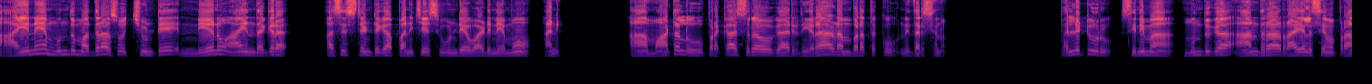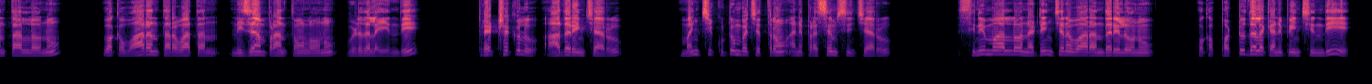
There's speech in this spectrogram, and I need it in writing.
ఆయనే ముందు మద్రాసు వచ్చి ఉంటే నేను ఆయన దగ్గర అసిస్టెంట్గా పనిచేసి ఉండేవాడినేమో అని. ఆ మాటలు ప్రకాశరావు గారి నిరాడంబరతకు నిదర్శనం. పల్లెటూరు సినిమా ముందుగా ఆంధ్ర రాయలసీమ ప్రాంతాల్లోనూ ఒక వారం తర్వాత నిజాం ప్రాంతంలోనూ విడుదలయ్యింది. ప్రేక్షకులు ఆదరించారు. మంచి కుటుంబ చిత్రం అని ప్రశంసించారు. సినిమాల్లో నటించిన వారందరిలోనూ ఒక పట్టుదల కనిపించింది.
